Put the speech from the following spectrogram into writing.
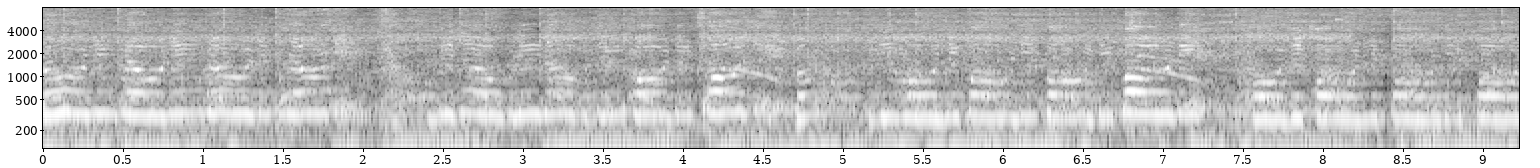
Rolling, rolling, rolling, rolling. Rolling, rolling, rolling, rolling. Rolling, rolling, rolling, rolling, rolling. Rolling, rolling, rolling, rolling.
